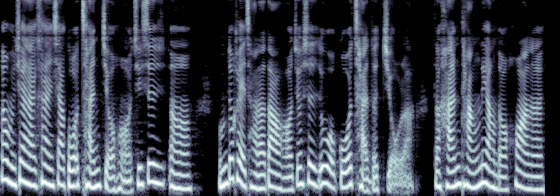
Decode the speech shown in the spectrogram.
那我们现在来看一下国产酒哈，其实嗯，我们都可以查得到哈，就是如果国产的酒啦的含糖量的话呢，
